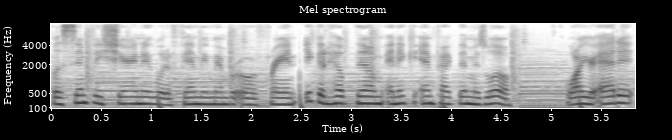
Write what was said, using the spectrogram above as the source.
but simply sharing it with a family member or a friend, it could help them and it can impact them as well. While you're at it,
